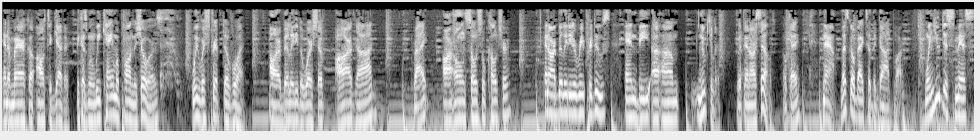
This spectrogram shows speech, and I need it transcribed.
in America altogether. Because when we came upon the shores, we were stripped of what? Our ability to worship our God, right? Our own social culture, and our ability to reproduce and be uh, um, nuclear within ourselves. Okay? Now, let's go back to the God part. When you dismiss,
